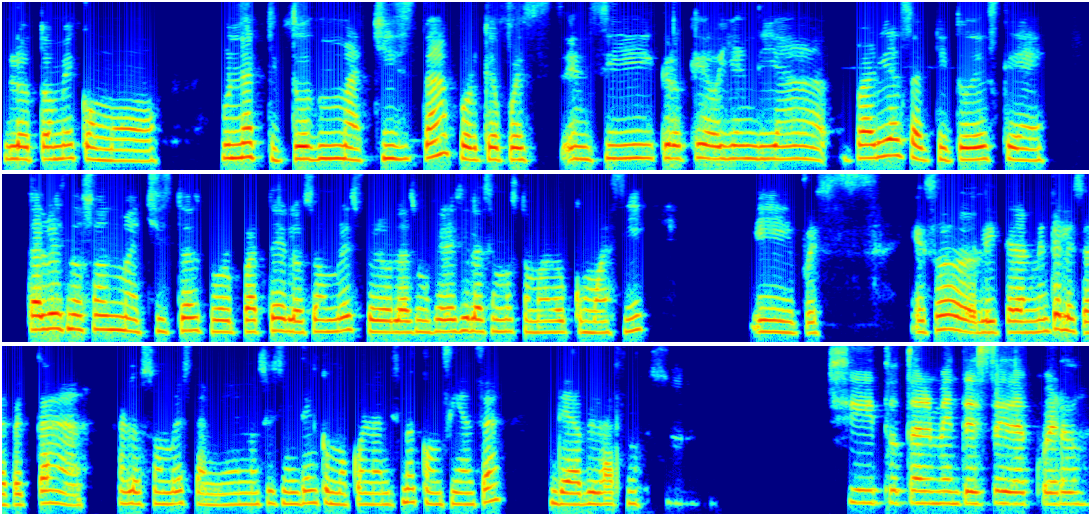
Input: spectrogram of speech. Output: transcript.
lo tome como una actitud machista, porque pues en sí creo que hoy en día varias actitudes que tal vez no son machistas por parte de los hombres, pero las mujeres sí las hemos tomado como así. Y pues eso literalmente les afecta a, los hombres también, no se sienten como con la misma confianza de hablarnos. Sí, totalmente estoy de acuerdo.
